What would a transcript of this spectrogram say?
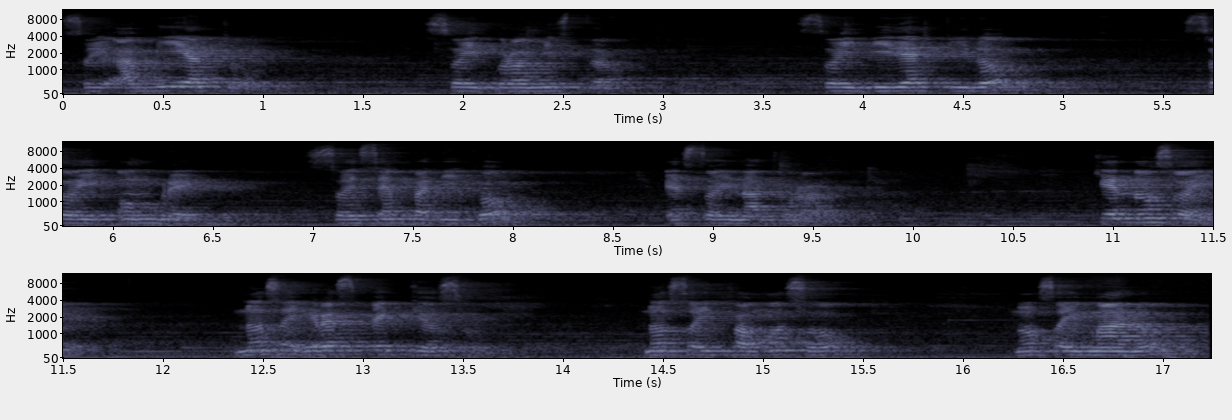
Soy abierto. Soy bromista. Soy divertido. Soy hombre. Soy simpático. Y soy natural. ¿Qué no soy? No soy respetuoso. No soy famoso. No soy malo.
